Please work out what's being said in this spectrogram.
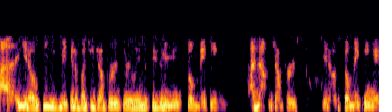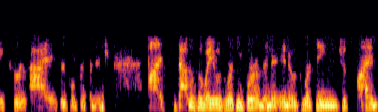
uh, you know, he was making a bunch of jumpers early in the season. I mean, still making enough jumpers, you know, still making a career high three point percentage. But that was the way it was working for him, and it, and it was working just fine.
